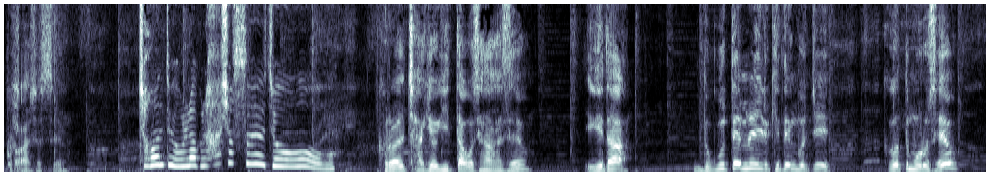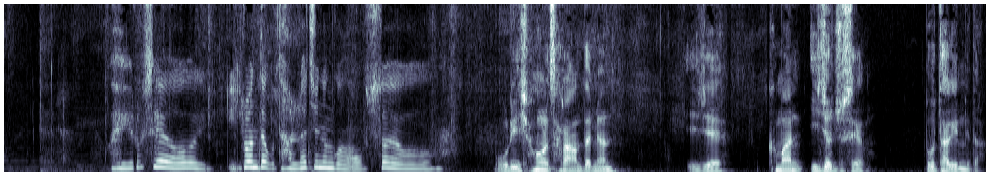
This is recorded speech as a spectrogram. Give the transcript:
돌아가셨어요. 저한테 연락을 하셨어야죠. 그럴 자격이 있다고 생각하세요? 이게 다 누구 때문에 이렇게 된 건지 그것도 모르세요? 왜 이러세요? 이런다고 달라지는 건 없어요. 우리 형을 사랑한다면 이제 그만 잊어주세요. 부탁입니다.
